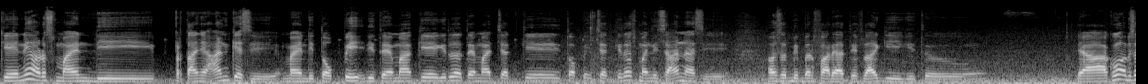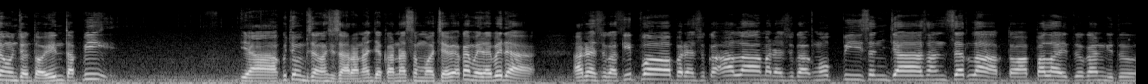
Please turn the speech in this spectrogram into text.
ke ini harus main di pertanyaan ke sih. Main di topik di tema ke gitu loh tema chat ke topik chat kita harus main di sana sih. Harus lebih bervariatif lagi gitu. Ya aku nggak bisa ngoncontohin tapi ya aku cuma bisa ngasih saran aja karena semua cewek kan beda-beda. Ada yang suka K-pop ada yang suka alam ada yang suka ngopi senja sunset lah atau apalah itu kan gitu.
